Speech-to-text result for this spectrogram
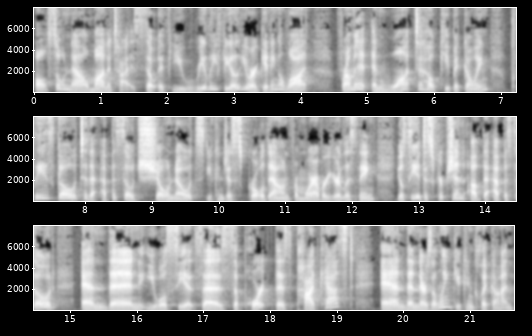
also now monetized. So if you really feel you are getting a lot from it and want to help keep it going, please go to the episode show notes. You can just scroll down from wherever you're listening. You'll see a description of the episode, and then you will see it says support this podcast. And then there's a link you can click on.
